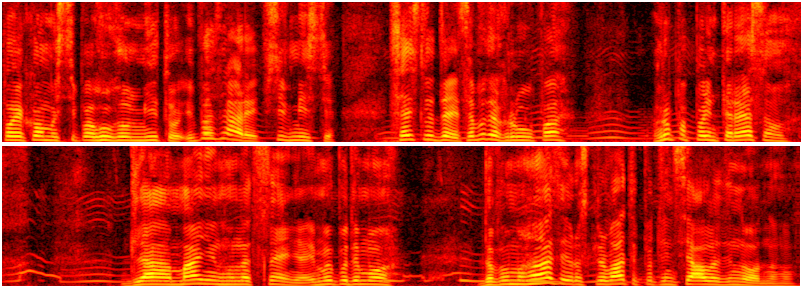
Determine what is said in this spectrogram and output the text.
по якомусь типу Google Meet і базари всі в місті. Шість людей. Це буде група. Група по інтересам для майнінгу натхнення. І ми будемо допомагати розкривати потенціал один одного.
